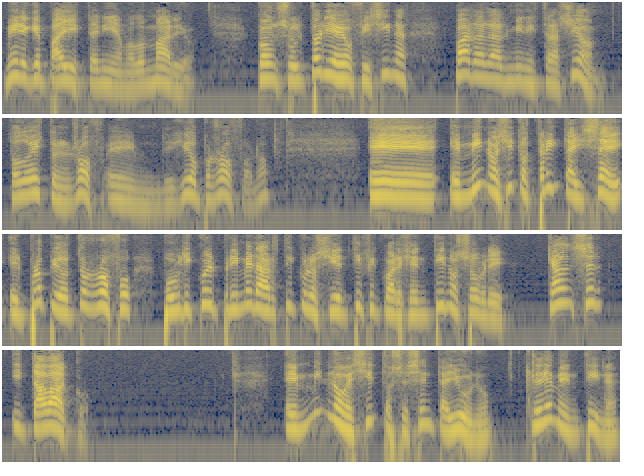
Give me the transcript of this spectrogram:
Mire qué país teníamos, don Mario. Consultoria y oficina para la administración. Todo esto en dirigido por Rofo, ¿no? Eh, en 1936, el propio doctor Rofo publicó el primer artículo científico argentino sobre cáncer y tabaco. En 1961, Clementina,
